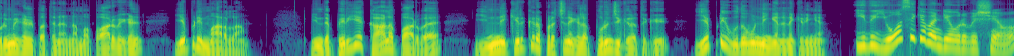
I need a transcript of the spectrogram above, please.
உரிமைகள் பத்தின நம்ம பார்வைகள் எப்படி மாறலாம்? இந்த பெரிய கால பார்வை இன்னைக்கு இருக்கிற பிரச்சனைகளை புரிஞ்சுக்கிறதுக்கு எப்படி உதவும் நீங்க நினைக்கிறீங்க? இது யோசிக்க வேண்டிய ஒரு விஷயம்.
